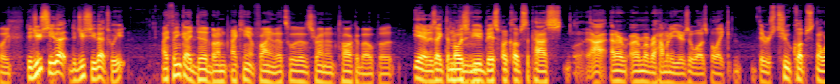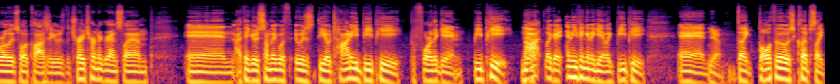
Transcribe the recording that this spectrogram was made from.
Like Did you see that? Did you see that tweet? I think I did, but I'm I can't find it. That's what I was trying to talk about, but Yeah, it was like the most mm-hmm. viewed baseball clips the past. I, I don't I don't remember how many years it was, but like there was two clips in the World Baseball Classic. It was the Trea Turner Grand Slam, and I think it was something with it was the Ohtani BP before the game. BP, not like a, anything in a game, like BP, and Yeah. like both of those clips like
